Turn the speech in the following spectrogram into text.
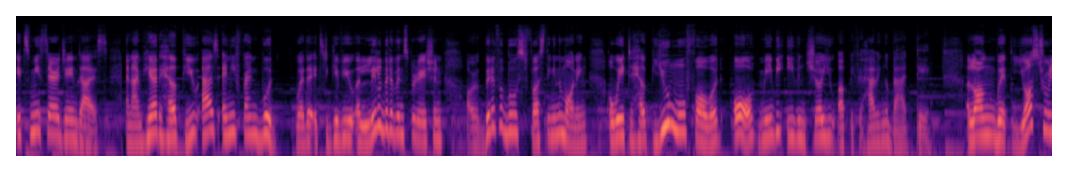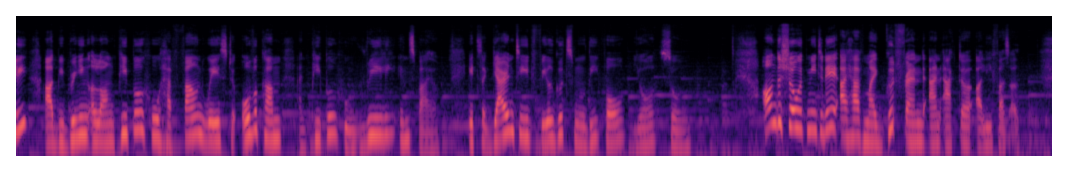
It's me, Sarah Jane Dias, and I'm here to help you as any friend would. Whether it's to give you a little bit of inspiration or a bit of a boost first thing in the morning, a way to help you move forward, or maybe even cheer you up if you're having a bad day. Along with yours truly, I'll be bringing along people who have found ways to overcome and people who really inspire. It's a guaranteed feel good smoothie for your soul. On the show with me today, I have my good friend and actor Ali Fazal.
